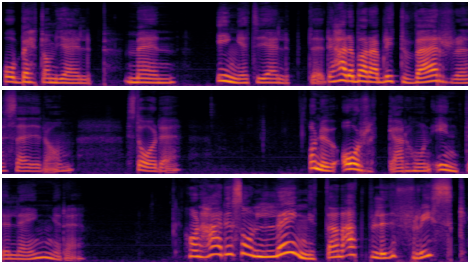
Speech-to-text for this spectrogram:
och bett om hjälp, men inget hjälpte. Det hade bara blivit värre, säger de, står det. Och nu orkar hon inte längre. Hon hade sån längtan att bli frisk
